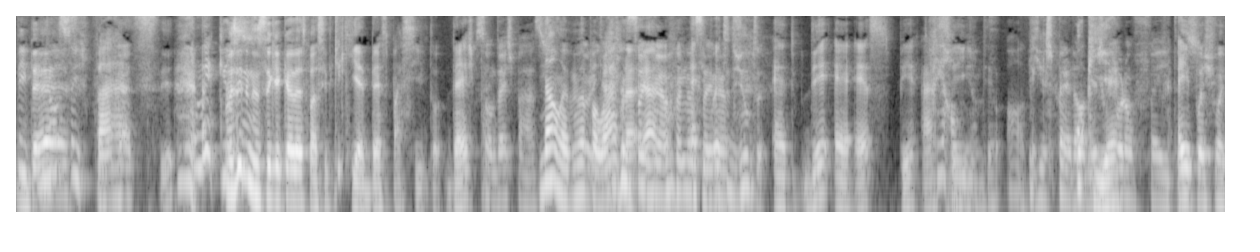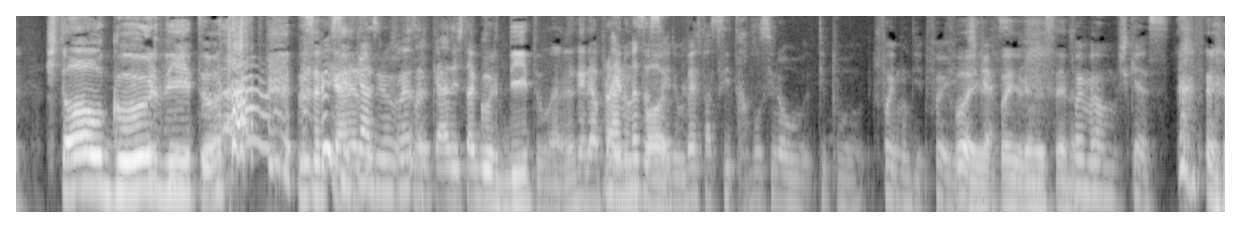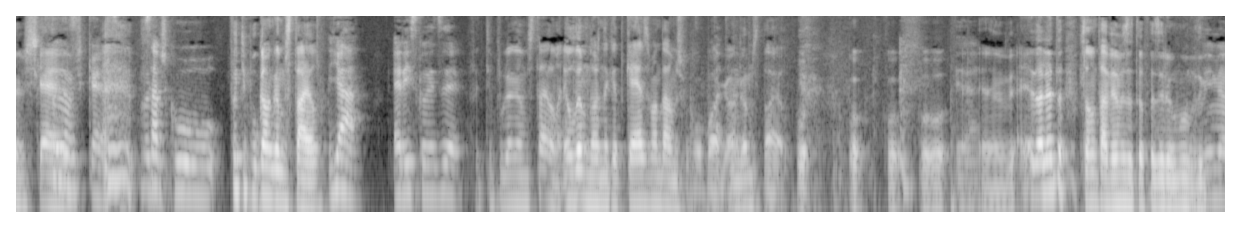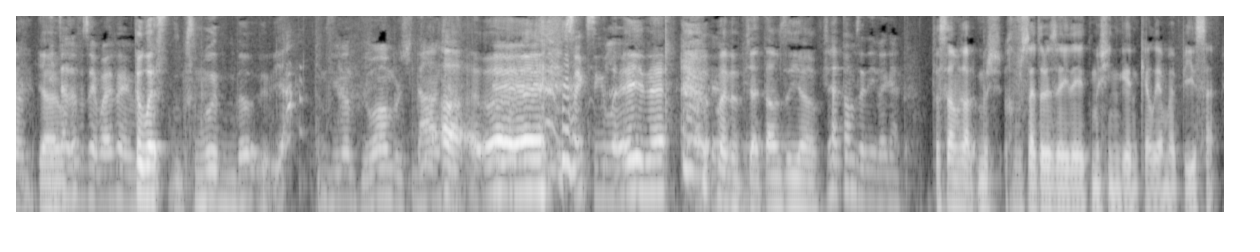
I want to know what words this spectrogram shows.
Tipo, não sei explicar. Despacito. Como é que Mas eles- ainda não sei o que é que é Despacito. O que é que é Despacito? Despa... São 10 passos. Não, é a mesma palavra. não sei é. mesmo, não é, sei tipo, é mesmo. tudo junto. É tipo D-E-S-P-A-C-I-T. Realmente? Oh, E as paródias que é? foram feitas. Aí depois foi. Estou gordito. Do sarcasmo. sarcasmo, O foi. meu sarcasmo está gordito, mano. Eu quero ir à praia Mano, não mas a pode. sério, o Despacito revolucionou, tipo, foi mundial. Foi, Foi, esquece. foi o grande cena. Foi mesmo, esquece. Foi mesmo, esquece. Foi mesmo, esquece. Sabes que o. Foi tipo o Gangnam Style. Ya, era isso que eu ia dizer. Foi tipo o Gangnam Style, mano. Eu lembro nós na catequese mandávamos oh, Gangnam Style. Oh, oh, oh, oh. Eh, Olha, tô... o pessoal não está a ver, mas eu estou a fazer o move do. Movimento. Ya. E estás a fazer bem bem. Estou a smooth. do- Yeah. Movimento de ombros, dança. Ah, É, Sexy lady. Né? Ok, Mano, ok. já estamos aí, ó. Já estamos a divagar. Passámos, olha, mas reforcei outra vez a ideia de que Machine Gun Kelly é uma pizza.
